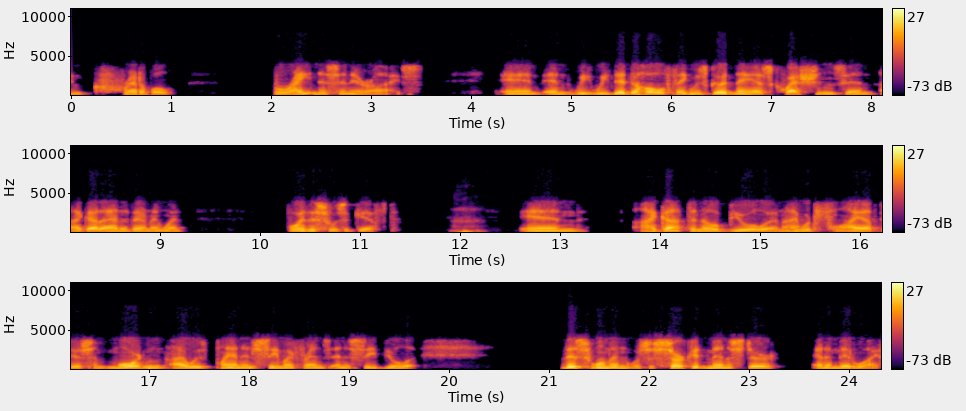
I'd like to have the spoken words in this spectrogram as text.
incredible brightness in their eyes. And and we we did the whole thing it was good and they asked questions and I got out of there and I went, boy, this was a gift. Hmm. And I got to know Beulah, and I would fly up there some more than I was planning to see my friends and to see Beulah. This woman was a circuit minister and a midwife.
